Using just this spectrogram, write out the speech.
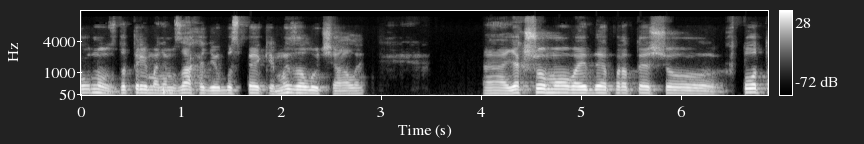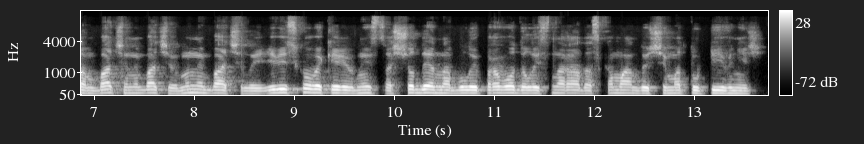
ну, з дотриманням заходів безпеки ми залучали. Якщо мова йде про те, що хто там бачив, не бачив, ми не бачили. І військове керівництво щоденно були проводились нарада з командуючим АТУ Північ.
